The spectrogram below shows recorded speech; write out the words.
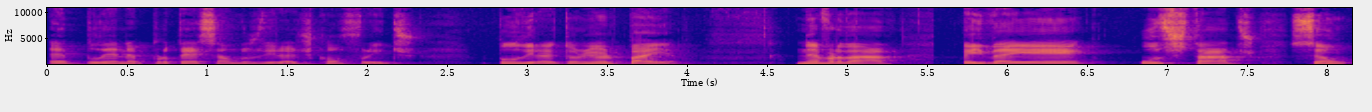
a plena proteção dos direitos conferidos pelo direito da União Europeia. Na verdade, a ideia é os Estados são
